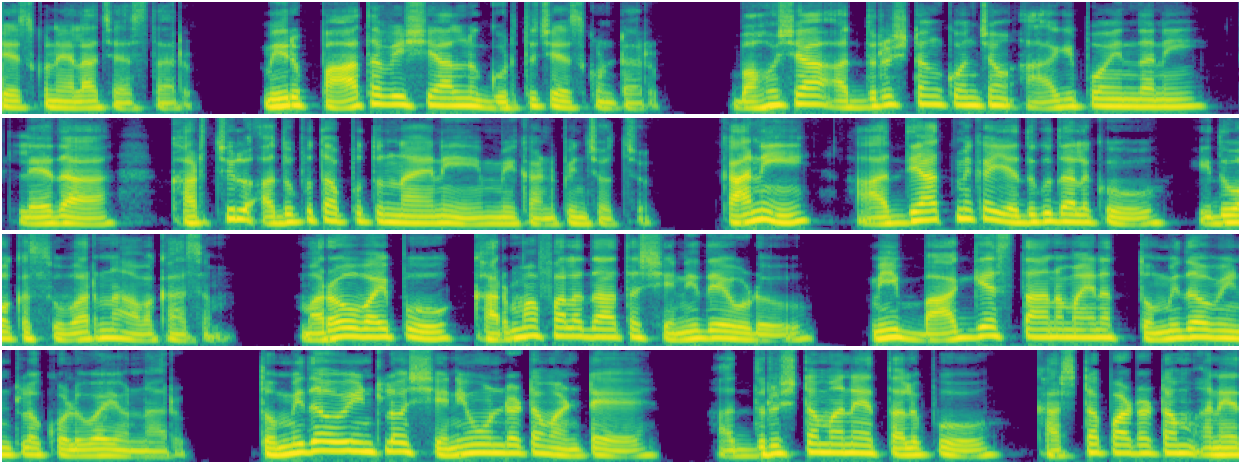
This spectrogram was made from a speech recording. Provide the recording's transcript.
చేసుకునేలా చేస్తారు. మీరు పాత విషయాలను గుర్తు చేసుకుంటారు. బహుశా అదృష్టం కొంచెం ఆగిపోయిందని లేదా ఖర్చులు అదుపు తప్పుతున్నాయని మీకు అనిపించవచ్చు కానీ ఆధ్యాత్మిక ఎదుగుదలకు ఇది ఒక సువర్ణ అవకాశం. మరోవైపు కర్మఫలదాత శనిదేవుడు మీ భాగ్యస్థానమైన తొమ్మిదవ ఇంట్లో కొలువై ఉన్నారు. తొమ్మిదవ ఇంట్లో శని ఉండటం అంటే అదృష్టమనే తలుపు కష్టపడటం అనే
